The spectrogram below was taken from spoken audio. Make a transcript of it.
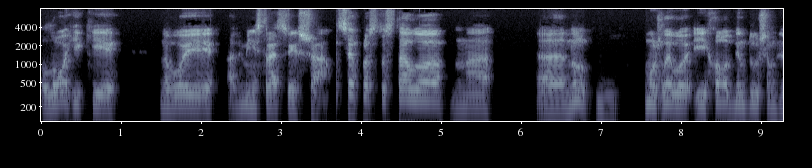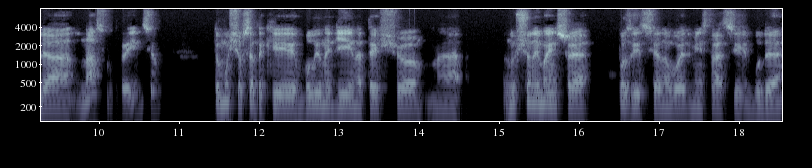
логіки нової адміністрації США. Це просто стало е, ну можливо і холодним душем для нас, українців, тому що все-таки були надії на те, що е, ну щонайменше позиція нової адміністрації буде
